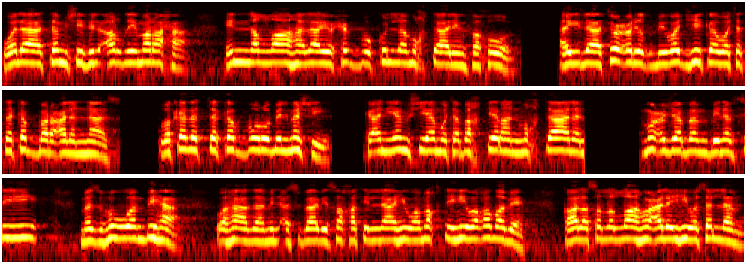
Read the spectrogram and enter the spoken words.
ولا تمشي في الأرض مرحا. إن الله لا يحب كل مختال فخور. أي لا تعرض بوجهك وتتكبر على الناس. وكذا التكبر بالمشي. كأن يمشي متبخترا مختالا معجبا بنفسه مزهوا بها. وهذا من أسباب سخط الله ومقته وغضبه. قال صلى الله عليه وسلم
